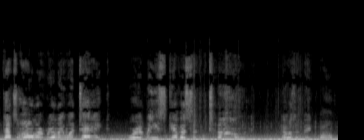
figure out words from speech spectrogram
That's all it really would take. Or at least give us a tune. That was a big bump.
